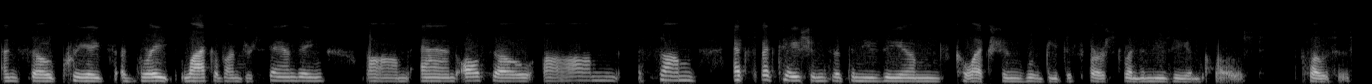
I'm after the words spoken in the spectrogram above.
and so creates a great lack of understanding um, and also um, some expectations that the museum's collection will be dispersed when the museum closed closes.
